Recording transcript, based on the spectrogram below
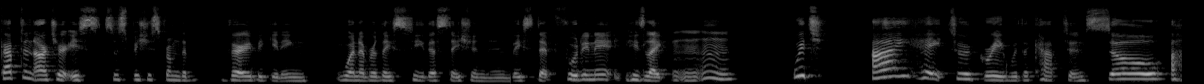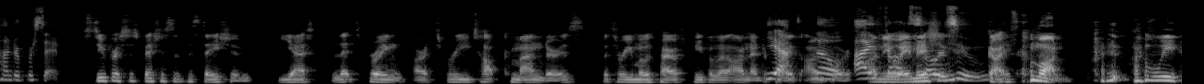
Captain Archer is suspicious from the very beginning whenever they see the station and they step foot in it. He's like mm which I hate to agree with the captain so 100%. Super suspicious of the station. Yet, let's bring our three top commanders, the three most powerful people on Enterprise, Yeah, on no, board I on the away so mission. too. Guys, come on! have we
